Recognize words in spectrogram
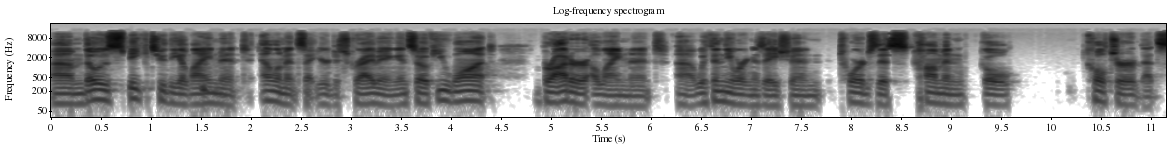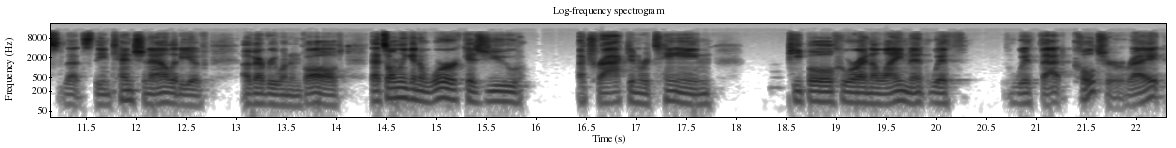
Um, those speak to the alignment elements that you're describing. And so if you want broader alignment uh, within the organization towards this common goal culture that's that's the intentionality of of everyone involved that's only going to work as you attract and retain people who are in alignment with with that culture right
